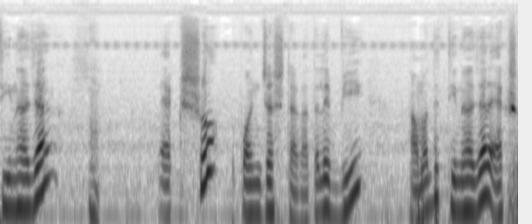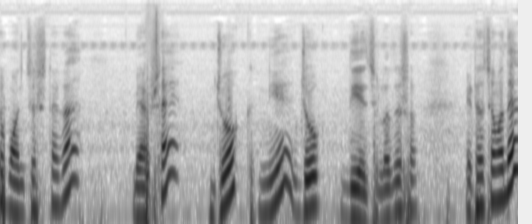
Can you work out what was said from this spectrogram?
তিন হাজার একশো পঞ্চাশ টাকা। তাহলে বি আমাদের তিন হাজার একশো পঞ্চাশ টাকা ব্যবসায় যোগ নিয়ে যোগ দিয়েছিল। এটা হচ্ছে আমাদের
